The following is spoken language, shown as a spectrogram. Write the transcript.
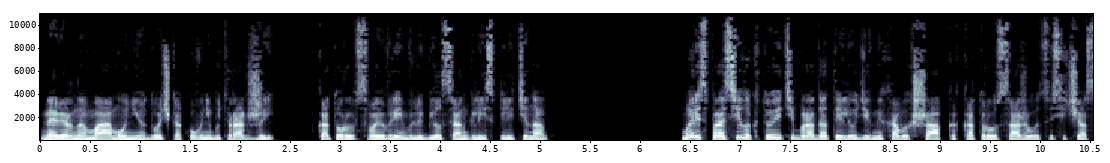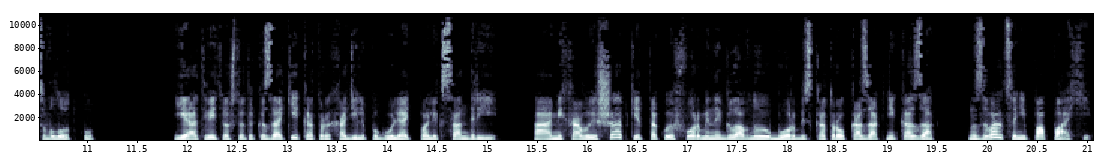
Наверное, мама у нее дочь какого-нибудь Раджи, в которую в свое время влюбился английский лейтенант. Мэри спросила, кто эти бородатые люди в меховых шапках, которые усаживаются сейчас в лодку. Я ответил, что это казаки, которые ходили погулять по Александрии, а меховые шапки — это такой форменный головной убор, без которого казак не казак, называются они папахи.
